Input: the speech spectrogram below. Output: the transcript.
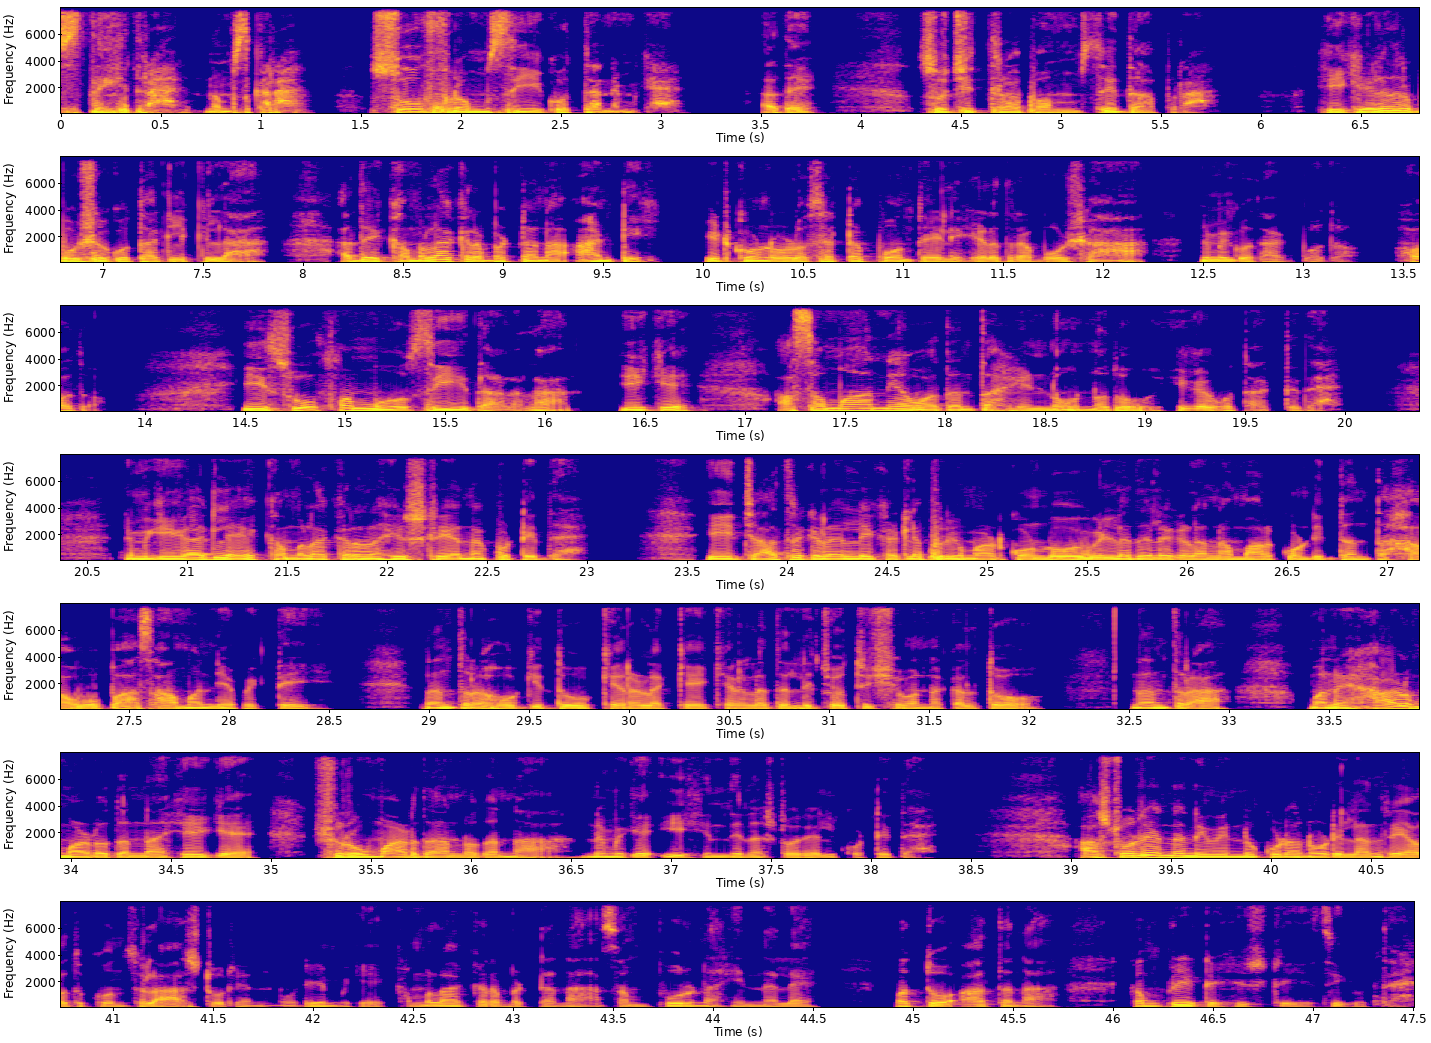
ಸ್ನೇಹಿತರೆ, ನಮಸ್ಕಾರ. ಸು ಫ್ರಮ್ ಸಿ ಗೊತ್ತಾ ನಿಮಗೆ? ಅದೇ, ಸುಚಿತ್ರಾ ಪಂ ಸಿದ್ದಾಪುರ. ಹೀಗೆ ಹೇಳಿದ್ರೆ ಬಹುಶಃ ಗೊತ್ತಾಗ್ಲಿಕ್ಕಿಲ್ಲ. ಅದೇ, ಕಮಲಾಕರ ಭಟ್ಟನ ಆಂಟಿ ಇಟ್ಕೊಂಡವಳು ಸೆಟಪ್ ಅಂತ ಹೇಳಿ ಹೇಳಿದ್ರೆ ಬಹುಶಃ ನಿಮಗೆ ಗೊತ್ತಾಗ್ಬೋದು. ಹೌದು. ಈ ಸೂಫಮ್ಮು ಸಿ ಇದ್ದಾಳಲ್ಲ ಈಕೆ ಅಸಾಮಾನ್ಯವಾದಂಥ ಹೆಣ್ಣು ಅನ್ನೋದು ಈಗ ಗೊತ್ತಾಗ್ತಿದೆ. ನಿಮಗೀಗಾಗಲೇ ಕಮಲಾಕರನ ಹಿಸ್ಟ್ರಿಯನ್ನು ಕೊಟ್ಟಿದ್ದೆ. ಈ ಜಾತ್ರೆಗಳಲ್ಲಿ ಕಡಲೆಪುರಿ ಮಾಡಿಕೊಂಡು ವಿಳ್ಳೆದೆಲೆಗಳನ್ನು ಮಾರ್ಕೊಂಡಿದ್ದಂತಹ ಒಬ್ಬ ಸಾಮಾನ್ಯ ವ್ಯಕ್ತಿ ನಂತರ ಹೋಗಿದ್ದು ಕೇರಳಕ್ಕೆ, ಕೇರಳದಲ್ಲಿ ಜ್ಯೋತಿಷ್ಯವನ್ನು ಕಲಿತು ನಂತರ ಮನೆ ಹಾಳು ಮಾಡೋದನ್ನು ಹೇಗೆ ಶುರು ಮಾಡ್ದ ಅನ್ನೋದನ್ನು ನಿಮಗೆ ಈ ಹಿಂದಿನ ಸ್ಟೋರಿಯಲ್ಲಿ ಕೊಟ್ಟಿದ್ದೆ. ಆ ಸ್ಟೋರಿಯನ್ನು ನೀವು ಇನ್ನೂ ಕೂಡ ನೋಡಿಲ್ಲ ಅಂದರೆ ಯಾವುದಕ್ಕೊಂದ್ಸಲ ಆ ಸ್ಟೋರಿಯನ್ನು ನೋಡಿ ನಿಮಗೆ ಕಮಲಾಕರ ಭಟ್ಟನ ಸಂಪೂರ್ಣ ಹಿನ್ನೆಲೆ ಮತ್ತು ಆತನ ಕಂಪ್ಲೀಟ್ ಹಿಸ್ಟ್ರಿ ಸಿಗುತ್ತೆ.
